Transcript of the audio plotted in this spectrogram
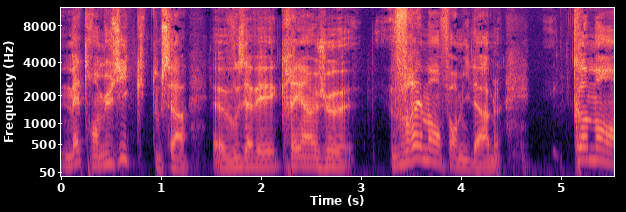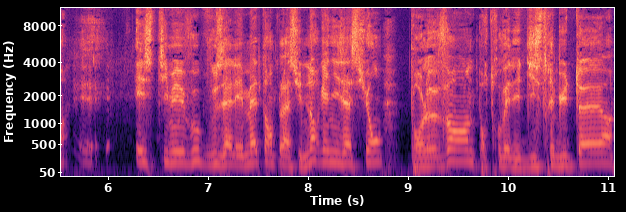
mettre en musique tout ça. Euh, vous avez créé un jeu vraiment formidable. Comment euh, estimez-vous que vous allez mettre en place une organisation pour le vendre, pour trouver des distributeurs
